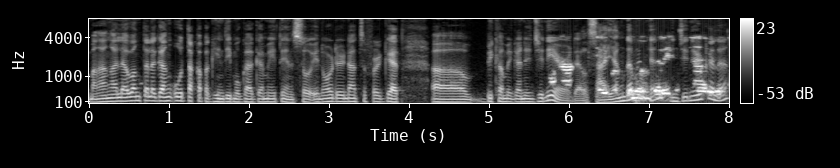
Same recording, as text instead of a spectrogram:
mangangalawang talagang utak kapag hindi mo gagamitin. So in order not to forget uh, becoming an engineer, dahil sayang naman yan, engineer ka na,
